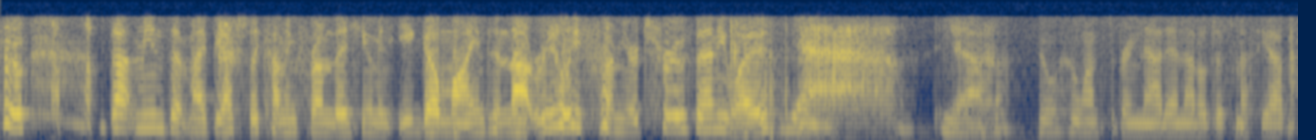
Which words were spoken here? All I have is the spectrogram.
True. That means it might be actually coming from the human ego mind and not really from your truth anyway. yeah. Yeah. Who who wants to bring that in? That'll just mess you up.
